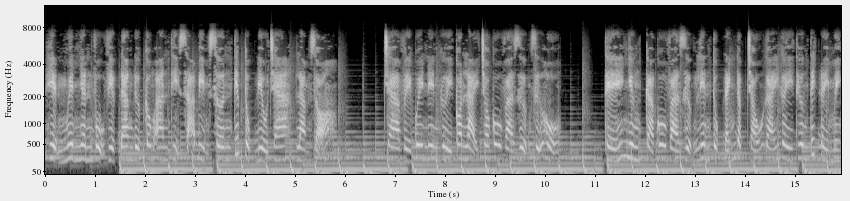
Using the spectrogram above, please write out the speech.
Hiện nguyên nhân vụ việc đang được công an thị xã Bỉm Sơn tiếp tục điều tra, làm rõ. Cha về quê nên gửi con lại cho cô và Dượng giữ hộ. Thế nhưng cả cô và Dượng liên tục đánh đập cháu gái gây thương tích đầy mình.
